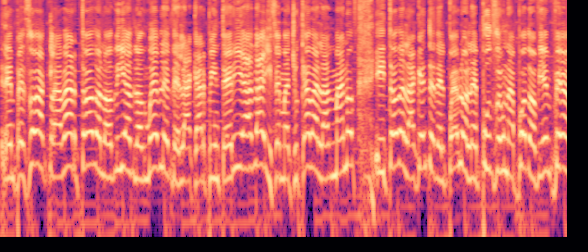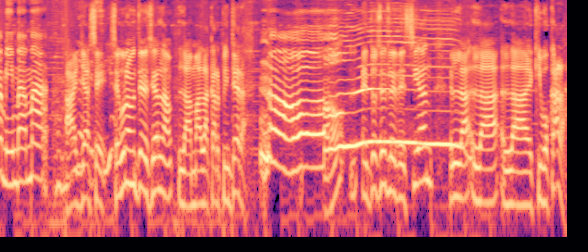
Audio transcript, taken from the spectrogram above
empezó a clavar todos los días los muebles de la carpintería ¿da? y se machucaba las manos y toda la gente del pueblo le puso un apodo bien feo a mi mamá. Ah, ya sé. Seguramente le decían la, la mala carpintera. No. ¿no? Entonces le decían la, la, la equivocada.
